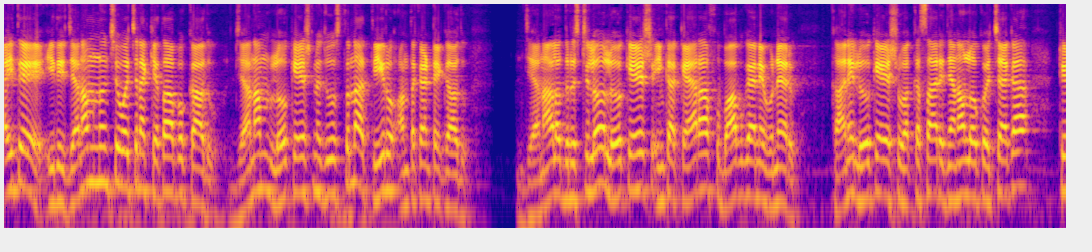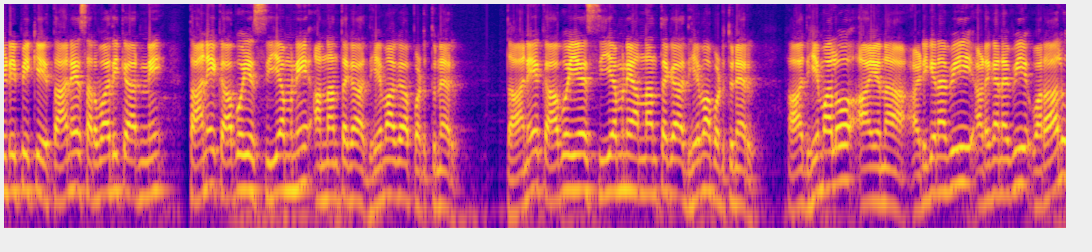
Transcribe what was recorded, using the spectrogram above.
అయితే ఇది జనం నుంచి వచ్చిన కితాబు కాదు. జనం లోకేష్ను చూస్తున్న తీరు అంతకంటే కాదు. జనాల దృష్టిలో లోకేష్ ఇంకా కేర్ ఆఫ్ బాబుగానే ఉన్నారు. కానీ లోకేష్ ఒక్కసారి జనంలోకి వచ్చాక టీడీపీకి తానే సర్వాధికారిని తానే కాబోయే సీఎంని అన్నంతగా ధీమాగా పడుతున్నారు. తానే కాబోయే సీఎంని అన్నంతగా ధీమా పడుతున్నారు. ఆ ధీమాలో ఆయన అడిగినవి అడగనవి వరాలు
